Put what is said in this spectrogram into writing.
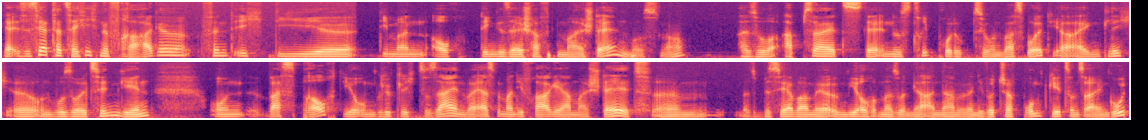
Ja, es ist ja tatsächlich eine Frage, finde ich, die, die man auch den Gesellschaften mal stellen muss. Ne? Also abseits der Industrieproduktion, was wollt ihr eigentlich äh, und wo soll es hingehen? Und was braucht ihr, um glücklich zu sein? Weil erst wenn man die Frage ja mal stellt, ähm, also bisher waren wir ja irgendwie auch immer so in der Annahme, wenn die Wirtschaft brummt, geht es uns allen gut,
